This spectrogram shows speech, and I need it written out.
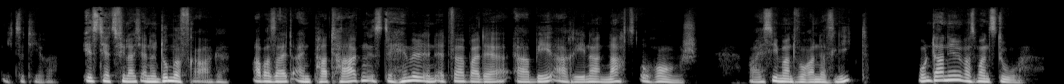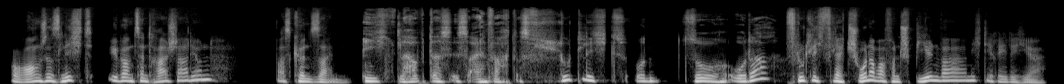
Ich zitiere. Ist jetzt vielleicht eine dumme Frage, aber seit ein paar Tagen ist der Himmel in etwa bei der RB Arena nachts orange. Weiß jemand, woran das liegt? Und Daniel, was meinst du? Oranges Licht über dem Zentralstadion? Was könnte sein? Ich glaube, das ist einfach das Flutlicht und so, oder? Flutlicht vielleicht schon, aber von Spielen war nicht die Rede hier.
